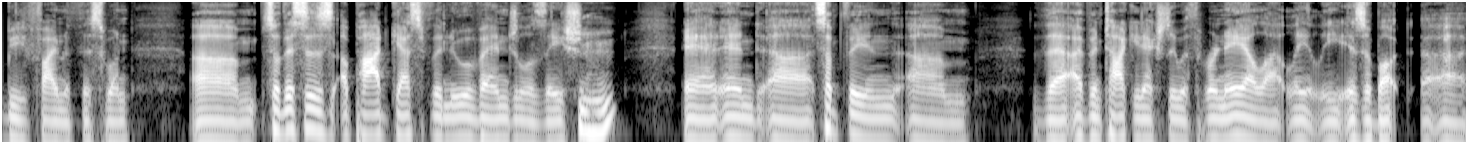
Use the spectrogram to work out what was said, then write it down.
be fine with this one. Um, so this is a podcast for the new evangelization, and and uh, something um, that I've been talking actually with Renee a lot lately is about uh,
